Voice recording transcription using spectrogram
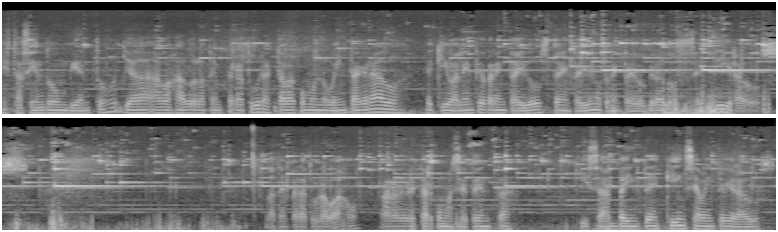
Está haciendo un viento, ya ha bajado la temperatura, estaba como en 90 grados, equivalente a 32, 31, 32 grados centígrados. La temperatura bajó, ahora debe estar como en 70, quizás 20, 15 a 20 grados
